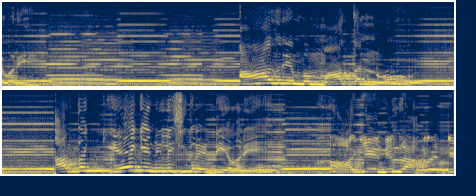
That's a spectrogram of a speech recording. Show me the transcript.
ಹೇಮರೆಡ್ಡಿಯವರೇ ಆದ್ರೆ ಎಂಬ ಮಾತನ್ನು ಅರ್ಧಕ್ಕೆ ಹೇಗೆ ನಿಲ್ಲಿಸಿದ ರೆಡ್ಡಿಯವರೇ? ಹಾಗೇನಿಲ್ಲ ರೆಡ್ಡಿ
